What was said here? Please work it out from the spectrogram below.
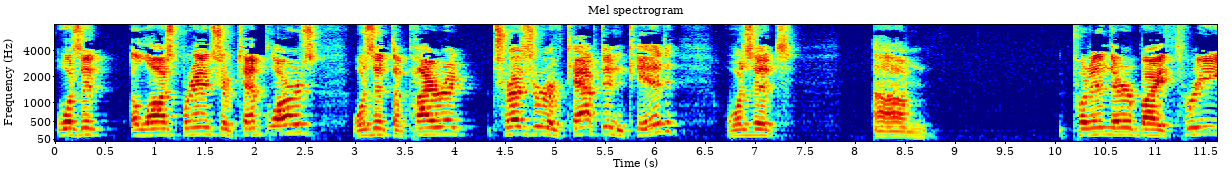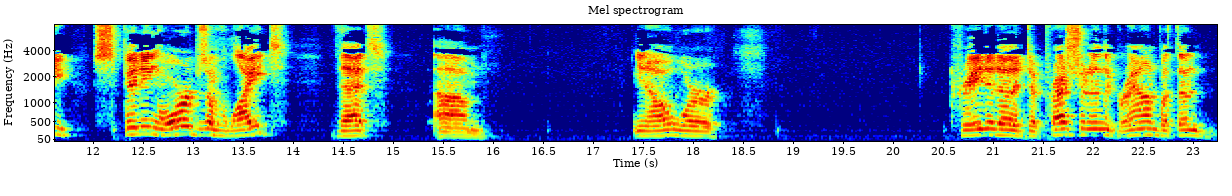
was it a lost branch of Templars? Was it the pirate treasure of Captain Kidd? Was it um, put in there by three spinning orbs of light that, um, you know, were created a depression in the ground, but then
